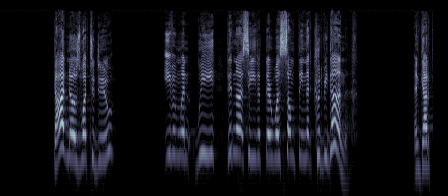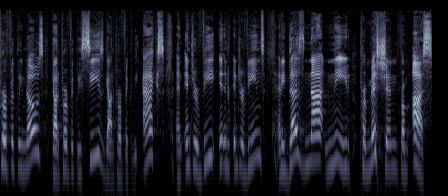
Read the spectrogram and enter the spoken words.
God knows what to do even when we did not see that there was something that could be done. And God perfectly knows, God perfectly sees, God perfectly acts and interve- intervenes, and He does not need permission from us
